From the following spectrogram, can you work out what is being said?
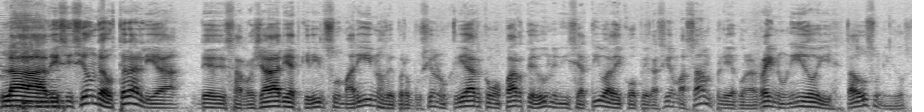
La decisión de Australia de desarrollar y adquirir submarinos de propulsión nuclear como parte de una iniciativa de cooperación más amplia con el Reino Unido y Estados Unidos,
